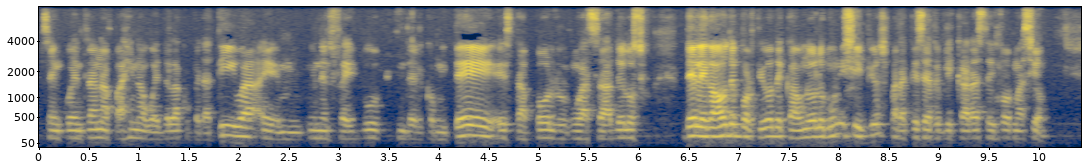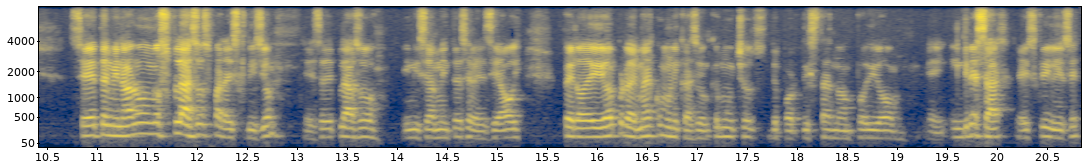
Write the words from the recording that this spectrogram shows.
se encuentra en la página web de la cooperativa, en, el Facebook del comité, está por WhatsApp de los delegados deportivos de cada uno de los municipios para que se replicara esta información. Se determinaron unos plazos para inscripción, ese plazo inicialmente se vencía hoy, pero debido al problema de comunicación que muchos deportistas no han podido eh, ingresar, inscribirse,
